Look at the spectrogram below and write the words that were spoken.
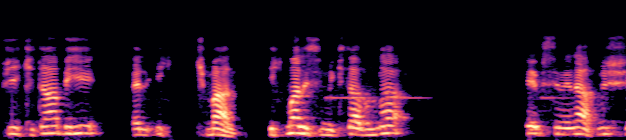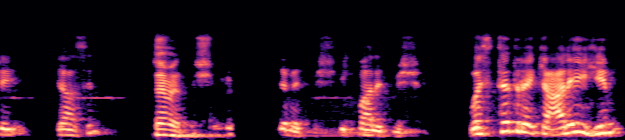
fi kitabihi el ikmal ikmal isimli kitabında hepsini ne yapmış şey Yasin? Cem etmiş cem etmiş, ikmal etmiş. وَاسْتَدْرَكَ عَلَيْهِمْ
